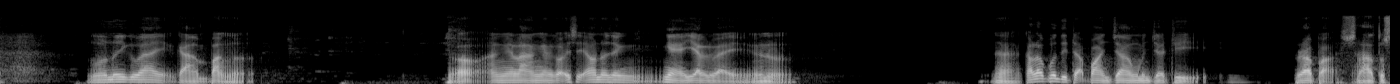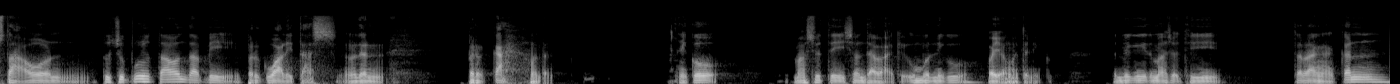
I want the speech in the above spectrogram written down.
Ngono iku wae, gampang. Oh, angel-angel kok isih ana sing ngeyel wae ngono. Nah, kalaupun tidak panjang menjadi berapa? 100 tahun, 70 tahun tapi berkualitas dan berkah ngoten. Maksudnya iso ndawake umur niku kaya ngoten niku. Demikian kita masuk di terangaken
